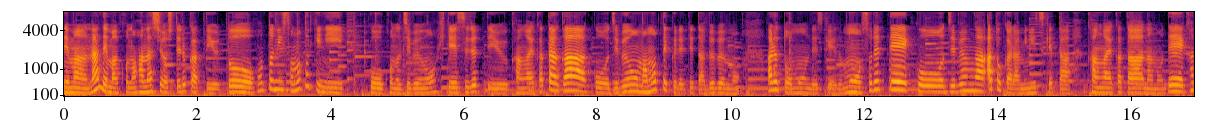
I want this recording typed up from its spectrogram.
でまあなんでまあこの話をしてるかっていうと本当にその時にこうこの自分を否定するっていう考え方がこう自分を守ってくれてた部分もあると思うんですけれどもそれってこう自分が後から身につけた考え方なので必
